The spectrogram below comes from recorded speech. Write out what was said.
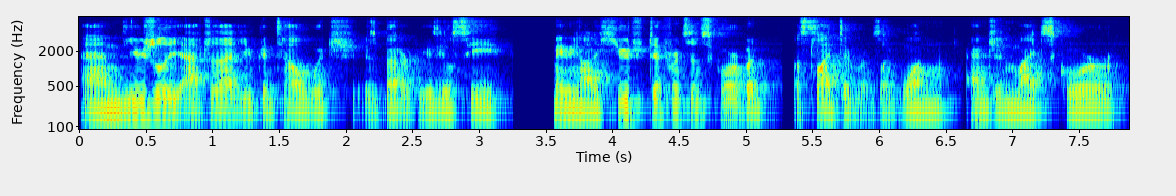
and usually after that you can tell which is better because you'll see maybe not a huge difference in score, but a slight difference. Like one engine might score,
